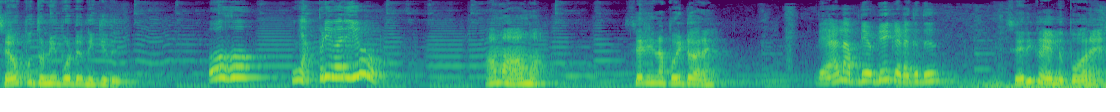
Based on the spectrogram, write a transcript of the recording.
சிவப்பு துணி போட்டு நிக்குது. ஓஹோ நீ அப்படி வரியோ? ஆமா ஆமா. சரி நான் போயிட்டு வரேன். வேலை அப்படி அப்படியே கிடக்குது. சரி கையில் போறேன்.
